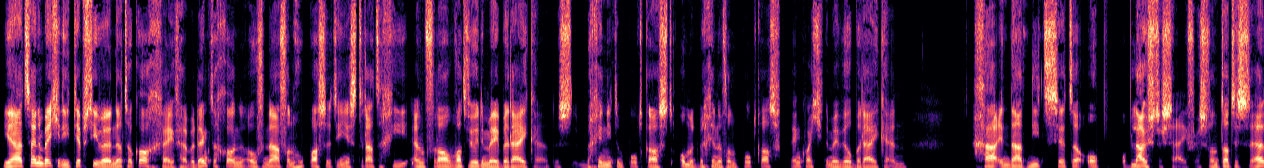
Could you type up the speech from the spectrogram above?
Ja, het zijn een beetje die tips die we net ook al gegeven hebben. Denk er gewoon over na van hoe past het in je strategie en vooral wat wil je ermee bereiken. Dus begin niet een podcast om het beginnen van een podcast. Denk wat je ermee wil bereiken en ga inderdaad niet zitten op, op luistercijfers. Want dat is, hè,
